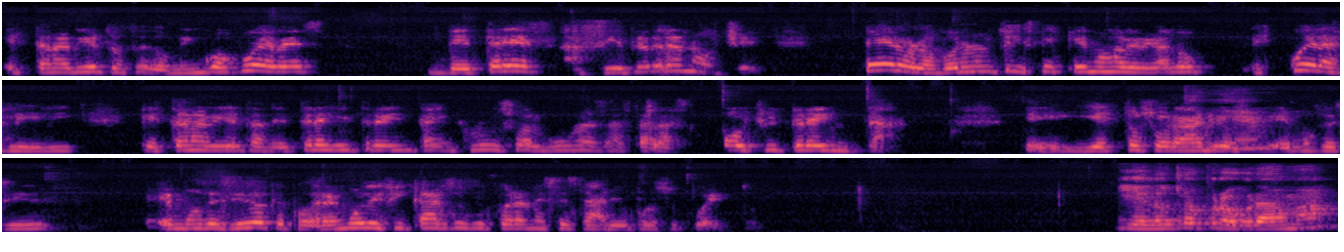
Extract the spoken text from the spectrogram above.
están abiertos de domingo a jueves, de 3 a 7 de la noche, pero la buena noticia es que hemos agregado escuelas, Lili, que están abiertas de 3 y 30, incluso algunas hasta las 8 y 30. Eh, y estos horarios hemos decidido, hemos decidido que podrán modificarse si fuera necesario, por supuesto. ¿Y el otro programa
